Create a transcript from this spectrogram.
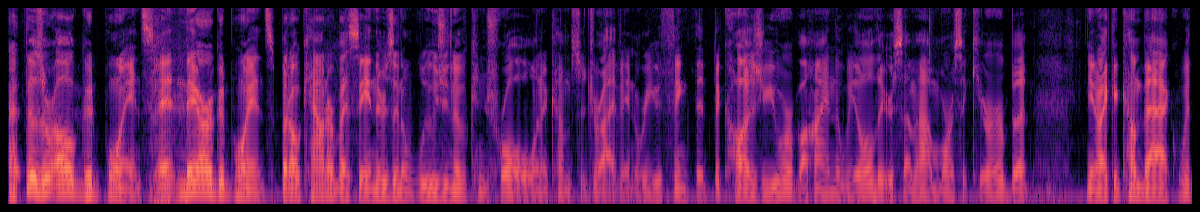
I, Those are all good points, and they are good points. But I'll counter by saying there's an illusion of control when it comes to driving, where you think that because you are behind the wheel that you're somehow more secure. But you know, I could come back with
